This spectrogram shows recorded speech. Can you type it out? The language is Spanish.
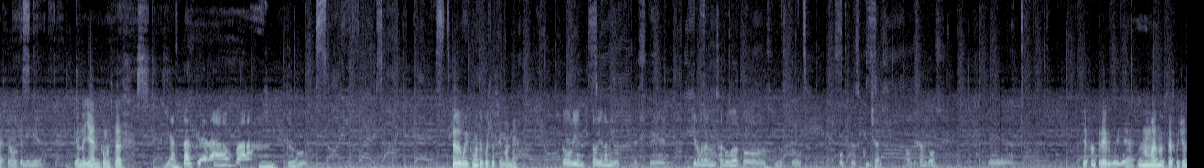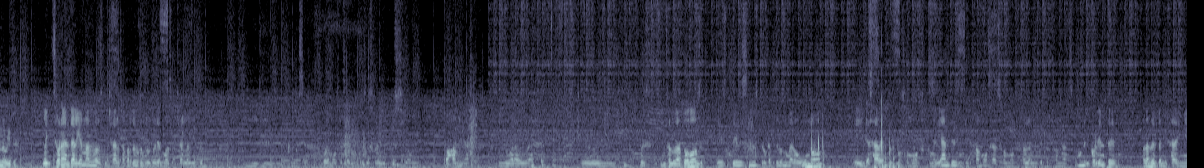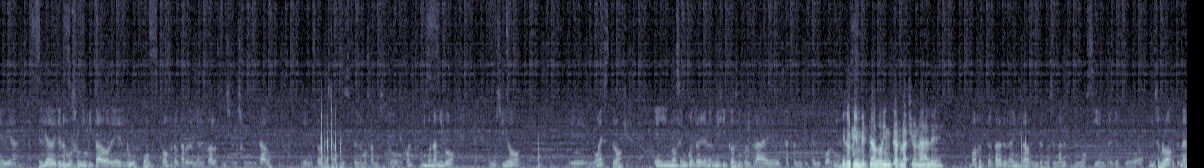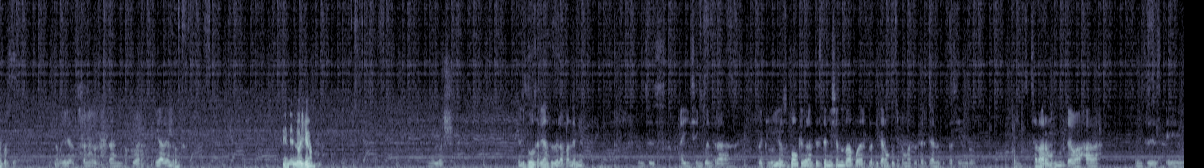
Ya estamos en línea. ¿Qué onda, Jan? ¿Cómo estás? Ya estás grabando. Pero, güey, ¿cómo te fue esta semana? Todo bien, todo bien, amigo. Este, quiero mandarle un saludo a todos nuestros podcast escuchas, aunque sean dos. Eh, Ya son tres, güey. Ya uno más nos está escuchando ahorita. güey, seguramente alguien más nos va a escuchar. Aparte de nosotros dos ya nos va a escuchar sé, podemos hacer un proceso de difusión bajo amenaza, sin lugar a dudas. Eh, pues un saludo a todos. Este es nuestro capítulo número uno. Eh, ya saben, pues no somos comediantes ni gente famosa, somos solamente personas comunes y corrientes, hablando de pendejada y media. El día de hoy tenemos un invitado de lujo. Vamos a tratar de tener en todas las emisiones un invitado. En esta ocasión pues tenemos a nuestro, bueno, un buen amigo, conocido eh, nuestro. Él no se encuentra viviendo en México, se encuentra eh, exactamente en California. Es un invitado internacional, ¿eh? Vamos a tratar de tener invitados internacionales, no siempre que puedo- no siempre lo vamos a tener porque la mayoría de nuestros amigos están afuera y adentro. En el hoyo. como Yoshi. Él sí pudo salir antes de la pandemia. Entonces ahí se encuentra recluido. Supongo que durante esta emisión nos va a poder platicar un poquito más acerca de lo que está haciendo. Se lo agarramos un poquito de bajada. Entonces, eh,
